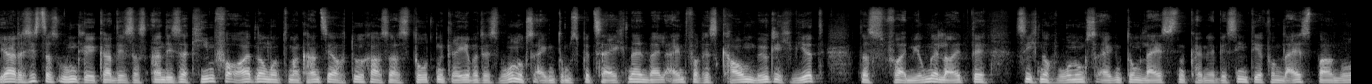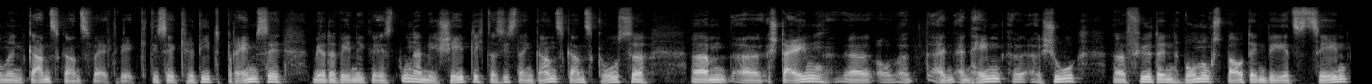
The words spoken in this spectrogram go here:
Ja, das ist das Unglück an dieser, an dieser KIM-Verordnung und man kann sie auch durchaus als Totengräber des Wohnungseigentums bezeichnen, weil einfach es kaum möglich wird, dass vor allem junge Leute sich noch Wohnungseigentum leisten können. Wir sind hier von leistbaren Wohnungen ganz, ganz weit weg. Diese Kreditbremse mehr oder weniger ist unheimlich schädlich. Das ist ein ganz, ganz großer ähm, äh, Stein, äh, ein, ein Hemmschuh äh, für den Wohnungsbau, den wir jetzt sehen.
